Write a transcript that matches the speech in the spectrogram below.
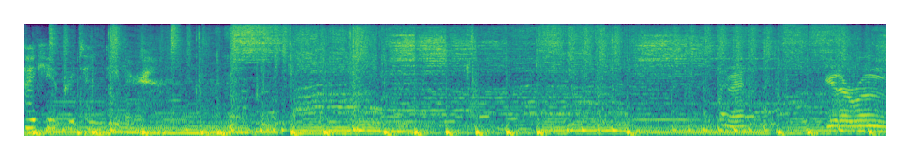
I can't pretend either. Get a room.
